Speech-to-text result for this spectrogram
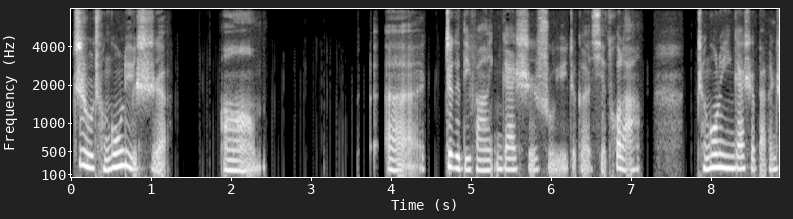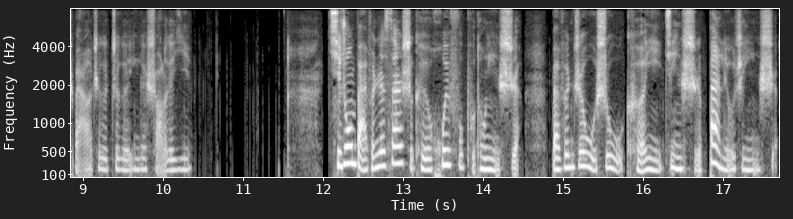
置入成功率是，嗯，呃，这个地方应该是属于这个写错了啊，成功率应该是百分之百啊，这个这个应该少了个一。其中百分之三十可以恢复普通饮食，百分之五十五可以进食半流质饮食，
